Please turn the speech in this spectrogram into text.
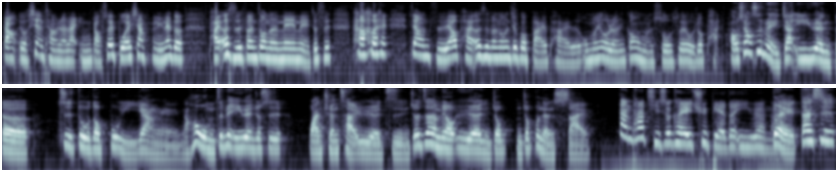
当有现场人来引导，所以不会像你那个排二十分钟的妹妹，就是他会这样子要排二十分钟，结果白排了。我们有人跟我们说，所以我就排。好像是每家医院的制度都不一样诶，然后我们这边医院就是完全采预约制，你就真的没有预约，你就你就不能筛。但他其实可以去别的医院。对，但是。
